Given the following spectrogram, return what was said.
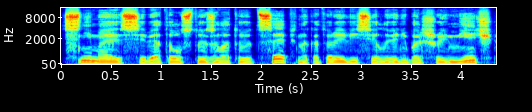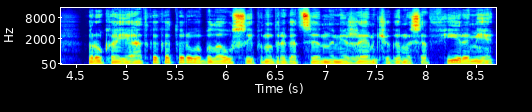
снимая с себя толстую золотую цепь, на которой висел ее небольшой меч, рукоятка которого была усыпана драгоценными жемчугом и сапфирами,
